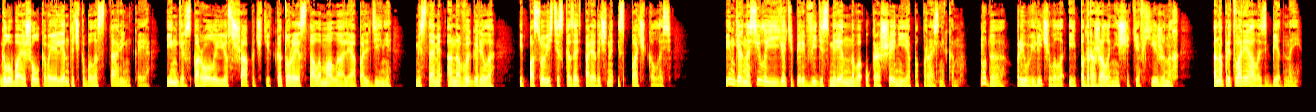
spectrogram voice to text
Голубая шелковая ленточка была старенькая. Ингер спорола ее с шапочки, которая стала мала Леопольдине. Местами она выгорела и, по совести сказать, порядочно испачкалась. Ингер носила ее теперь в виде смиренного украшения по праздникам. Ну да, преувеличивала и подражала нищете в хижинах. Она притворялась бедной,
